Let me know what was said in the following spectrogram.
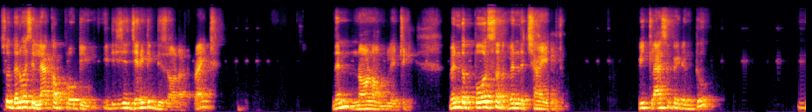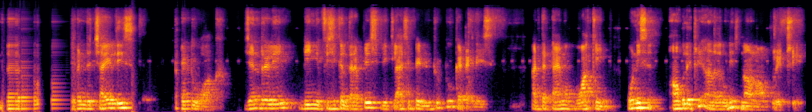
So there was a lack of protein. It is a genetic disorder, right? Then non-ambulatory. When the person, when the child, we classified into the, when the child is trying to walk. Generally, being a physical therapist, we classify it into two categories. At the time of walking, one is ambulatory, another one is non-ambulatory.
